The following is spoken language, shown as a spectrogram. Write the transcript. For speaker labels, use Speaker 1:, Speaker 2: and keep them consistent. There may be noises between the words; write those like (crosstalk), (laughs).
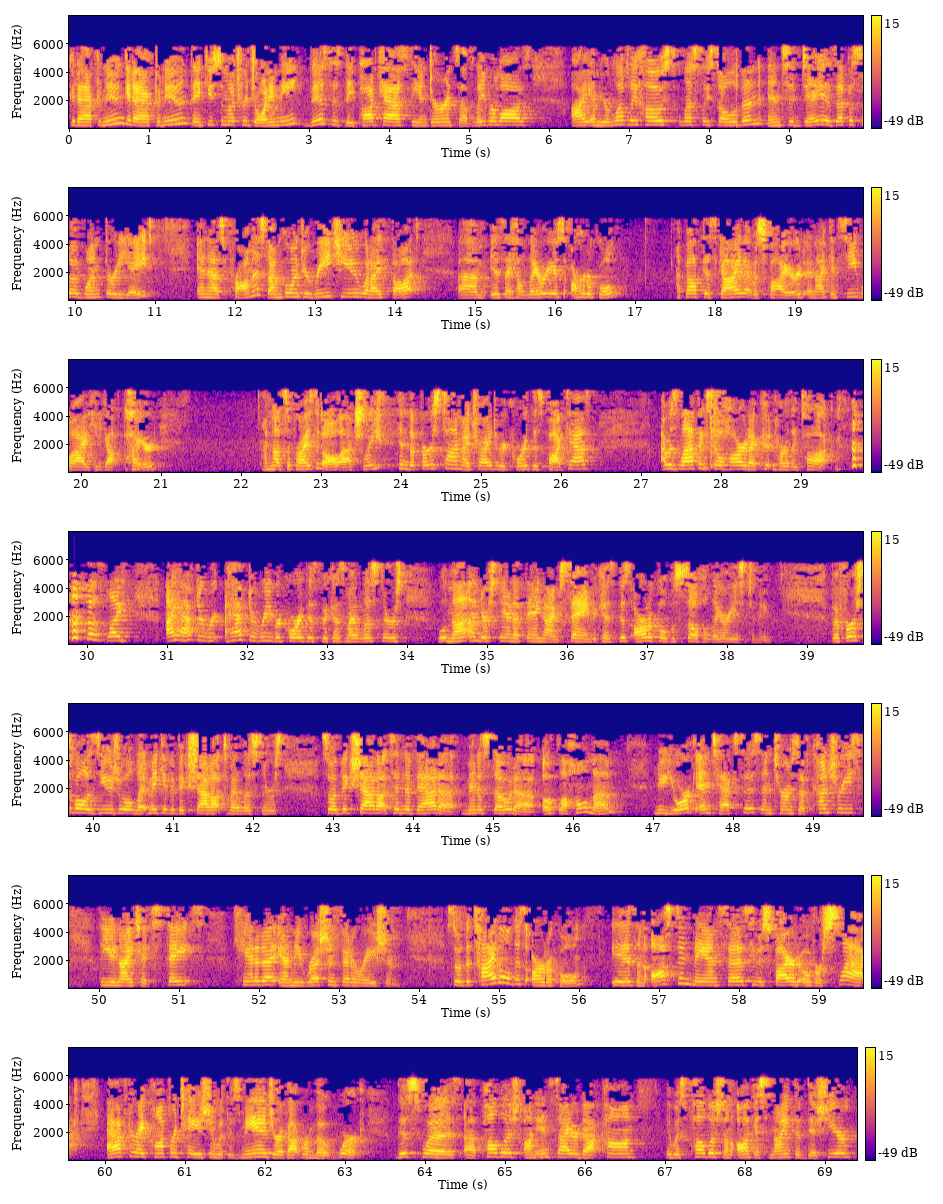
Speaker 1: Good afternoon, good afternoon. Thank you so much for joining me. This is the podcast, The Endurance of Labor Laws. I am your lovely host, Lesley Sullivan, and today is episode 138. And as promised, I'm going to read you what I thought um, is a hilarious (laughs) article about this guy that was fired, and I can see why he got (laughs) fired. I'm not surprised at all, actually. (laughs) And the first time I tried to record this podcast, I was laughing so hard I couldn't hardly talk. (laughs) I was like, I have to, re- I have to re-record this because my listeners will not understand a thing I'm saying because this article was so hilarious to me. But first of all, as usual, let me give a big shout out to my listeners. So a big shout out to Nevada, Minnesota, Oklahoma, New York and Texas in terms of countries, the United States, Canada, and the Russian Federation. So the title of this article is an Austin man says he was fired over Slack after a confrontation with his manager about remote work. This was uh, published on Insider.com. It was published on August 9th of this year.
